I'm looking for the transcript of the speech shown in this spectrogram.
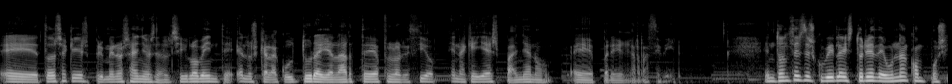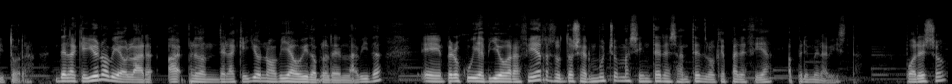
Eh, todos aquellos primeros años del siglo XX en los que la cultura y el arte floreció en aquella España no eh, preguerra civil. Entonces descubrí la historia de una compositora, de la que yo no había hablar, ah, perdón, de la que yo no había oído hablar en la vida, eh, pero cuya biografía resultó ser mucho más interesante de lo que parecía a primera vista. Por eso,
